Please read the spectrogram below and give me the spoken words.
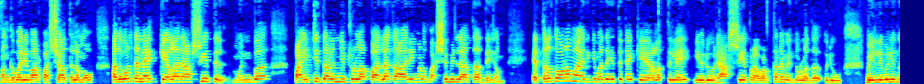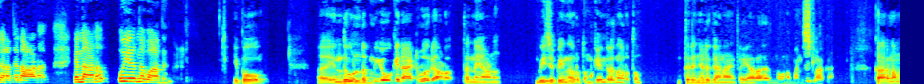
സംഘപരിവാർ പശ്ചാത്തലമോ അതുപോലെ തന്നെ കേരള രാഷ്ട്രീയത്തിൽ മുൻപ് പയറ്റിത്തളഞ്ഞിട്ടുള്ള പല കാര്യങ്ങളും വശമില്ലാത്ത അദ്ദേഹം എത്രത്തോളമായിരിക്കും അദ്ദേഹത്തിന്റെ കേരളത്തിലെ ഈ ഒരു രാഷ്ട്രീയ പ്രവർത്തനം എന്നുള്ളത് ഒരു വെല്ലുവിളി നിറഞ്ഞതാണ് എന്നാണ് ഉയരുന്ന വാദങ്ങൾ. ഇപ്പോ എന്തുകൊണ്ടും യോഗ്യനായിട്ടുള്ള ഒരാൾ തന്നെയാണ് ബി ജെ പി നേതൃത്വം കേന്ദ്ര നേതൃത്വം? തിരഞ്ഞെടുക്കാനായി തയ്യാറായതെന്ന് വേണം മനസ്സിലാക്കാൻ കാരണം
